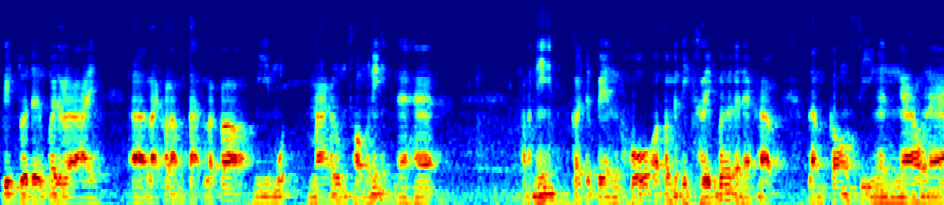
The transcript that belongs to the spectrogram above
กริปตัวเดิมก็จะลายลายข้าวหลามตัด แล้วก็มีหมุดมากระดุมทองนี้นะฮะฝั่งนี้ก็จะเป็นโค้ออโตเมติกคาลิเบอร์นะครับลำกล้องสีเงินเงานะ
